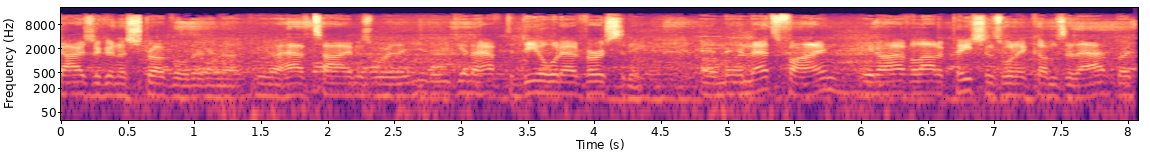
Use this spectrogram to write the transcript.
guys are going to struggle. They're going to you know have times where they, are going to have to deal with adversity, and and that's fine. You know, I have a lot of patience when it comes to that, but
